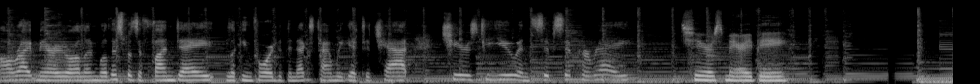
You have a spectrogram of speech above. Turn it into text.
All right, Mary Orlin. Well, this was a fun day. Looking forward to the next time we get to chat. Cheers to you and Sip Sip Hooray. Cheers, Mary B. Bye.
